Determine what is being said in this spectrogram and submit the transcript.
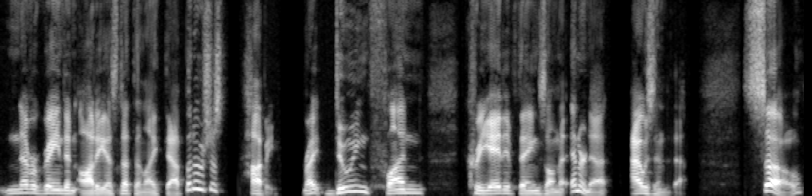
never gained an audience, nothing like that. But it was just hobby, right? Doing fun, creative things on the internet. I was into that. So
